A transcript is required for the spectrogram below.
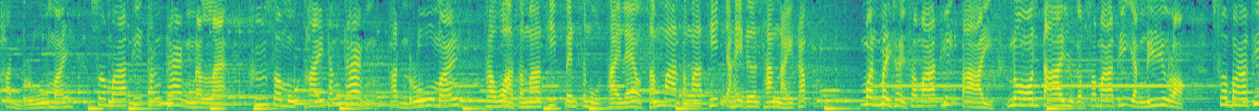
ท่านรู้ไหม สมาธิทั้งแท่งนั่นแหละ คือสมุทัยทั้งแท่ง ท่านรู้ไหม ถ้าว่าสมาธิเป็นสมุทัยแล้ว สัมมาสมาธิจะให้เดินทางไหนครับ มันไม่ใช่สมาธิตาย นอนตายอยู่กับสมาธิอย่างนี้หรอก สมาธิ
